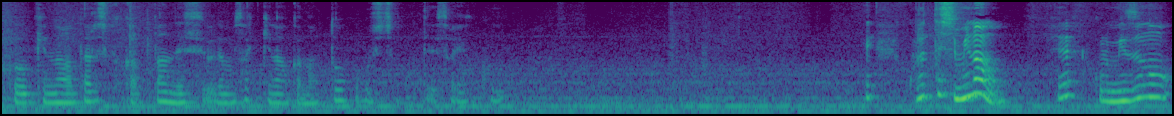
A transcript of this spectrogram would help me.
服を昨日新しく買ったんですよ。でもさっきなんか納豆こぼしちゃって最悪これってシミなの？え？これ水の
